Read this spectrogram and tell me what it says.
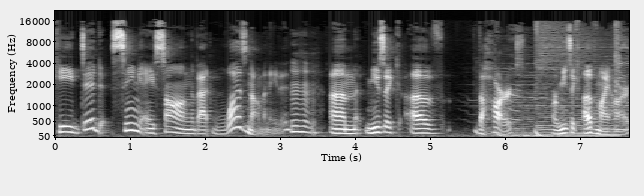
he did sing a song that was nominated. Um, music of the Heart, or Music of My Heart,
